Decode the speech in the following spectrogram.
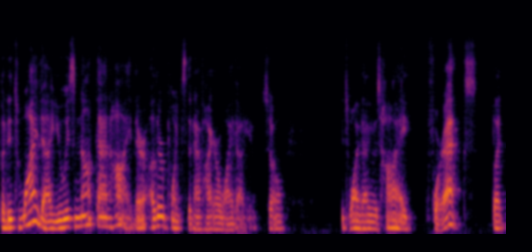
but its y value is not that high. There are other points that have higher y value. So its y value is high for x, but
